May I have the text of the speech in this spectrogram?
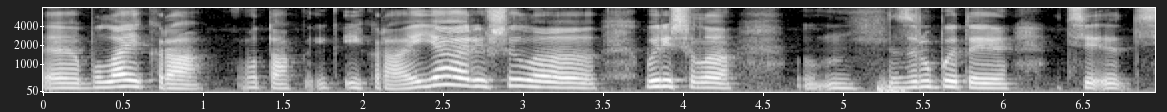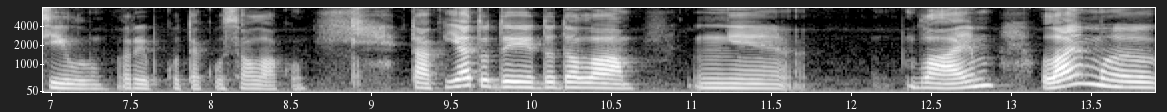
е, була ікра. Отак, ікра. І я рішила, вирішила зробити ці, цілу рибку, таку салаку. Так, я туди додала е, лайм. Лайм, е,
